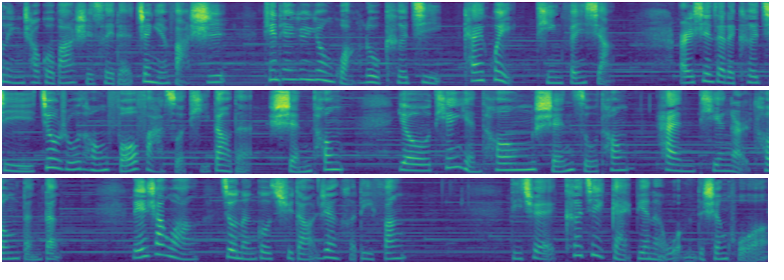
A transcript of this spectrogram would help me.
龄超过八十岁的证严法师。天天运用网络科技开会、听分享，而现在的科技就如同佛法所提到的神通，有天眼通、神足通和天耳通等等，连上网就能够去到任何地方。的确，科技改变了我们的生活，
